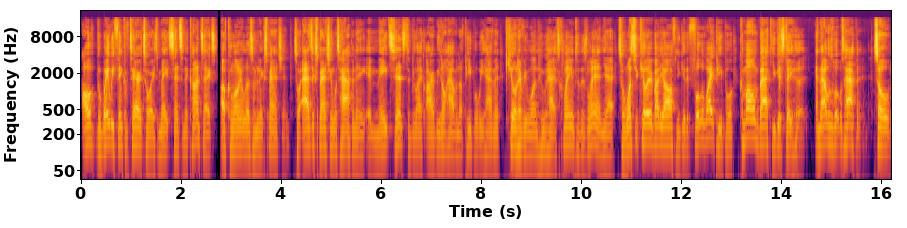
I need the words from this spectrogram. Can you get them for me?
all the way we think of territories made sense in the context of colonialism and expansion. So as expansion was happening it made sense to be like all right we don't have enough people. We haven't killed everyone who has claim to this land yet. So once you kill everybody off you get it full of white people come on back you get statehood. And that was what was happening. So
